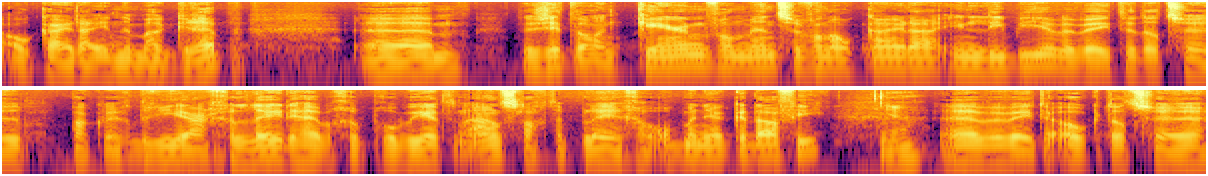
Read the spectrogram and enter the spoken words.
Al-Qaeda in de Maghreb. Um, er zit wel een kern van mensen van Al-Qaeda in Libië. We weten dat ze pakweg drie jaar geleden hebben geprobeerd... een aanslag te plegen op meneer Gaddafi. Ja. Uh, we weten ook dat ze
